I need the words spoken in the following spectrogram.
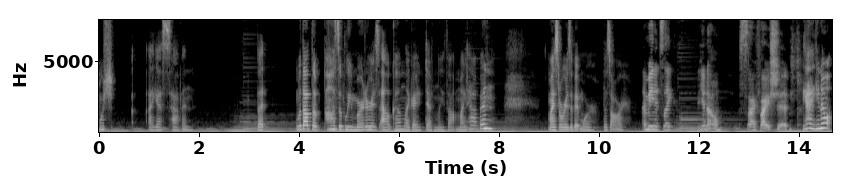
Which I guess happened. But without the possibly murderous outcome like I definitely thought might happen. My story is a bit more bizarre. I mean, it's like, you know, sci fi shit. Yeah, you know,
